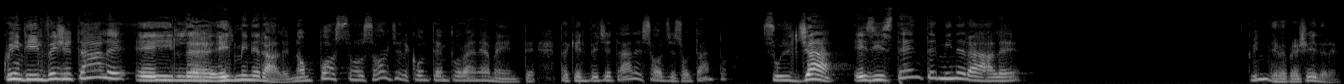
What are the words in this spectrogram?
Quindi il vegetale e il, e il, minerale non possono sorgere contemporaneamente, perché il vegetale sorge soltanto sul già esistente minerale. Quindi deve precedere.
